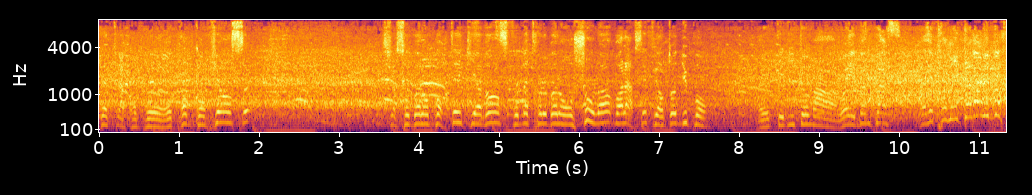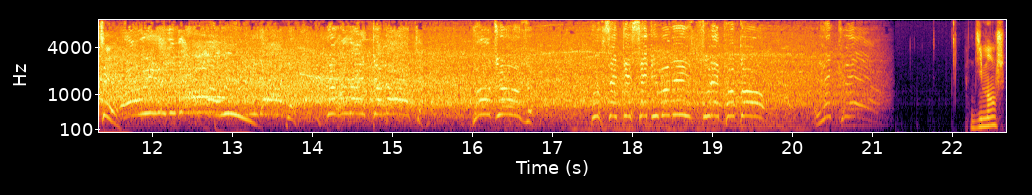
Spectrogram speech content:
peut-être là qu'on peut reprendre confiance sur ce ballon porté qui avance. Il faut mettre le ballon au chaud, là. Voilà, c'est fait, Antoine Dupont. Avec Teddy Thomas. Oui, bonne passe. Avec Romain Tamac, le porté. Ah oui, le numéro ah oui Le Romain Tamac Grandiose pour cet essai du bonus sous les poteaux. L'éclair. Dimanche,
